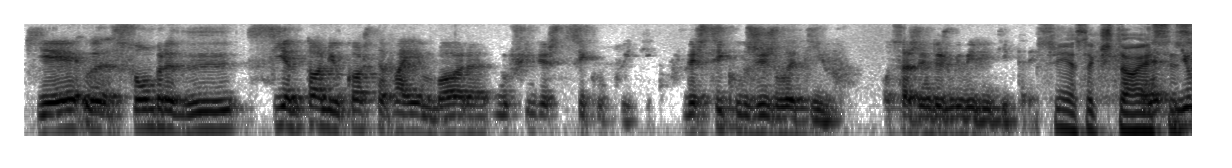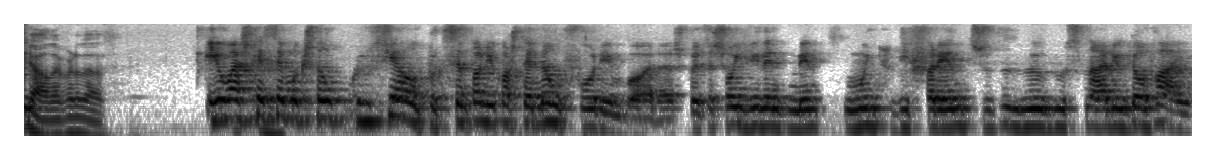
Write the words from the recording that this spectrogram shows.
que é a sombra de se António Costa vai embora no fim deste ciclo político, deste ciclo legislativo, ou seja, em 2023. Sim, essa questão é, é essencial, eu, é verdade. Eu acho que essa é uma questão crucial, porque se António Costa não for embora, as coisas são evidentemente muito diferentes do, do, do cenário que ele vai.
